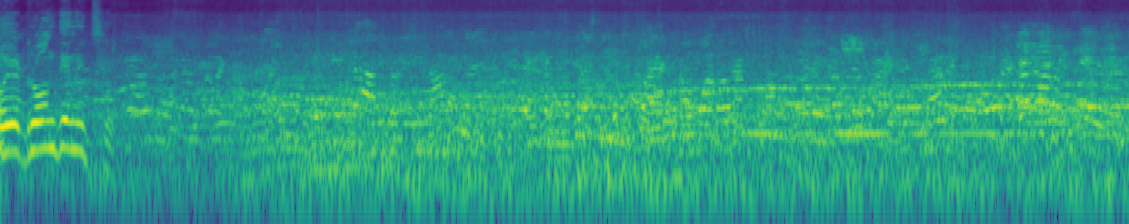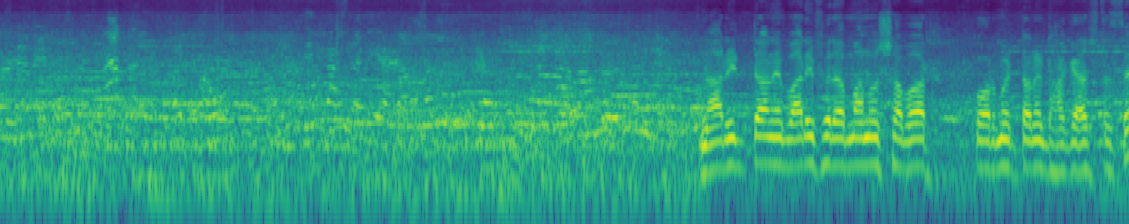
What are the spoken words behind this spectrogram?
ওই ড্রোন দিয়ে নিচ্ছে। নারীর টানে বাড়ি ফেরা মানুষ আবার কর্মের টানে ঢাকে আসতেছে।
